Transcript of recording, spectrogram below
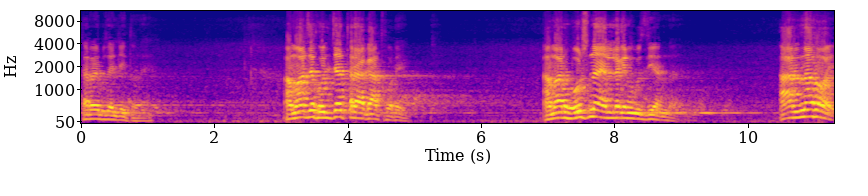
তারা বুঝাই যাইত না আমার যে হজ্জাত তারা আঘাত করে আমার হোশ না, এর লাগে আমি বুঝি আর না। আর না হয়,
